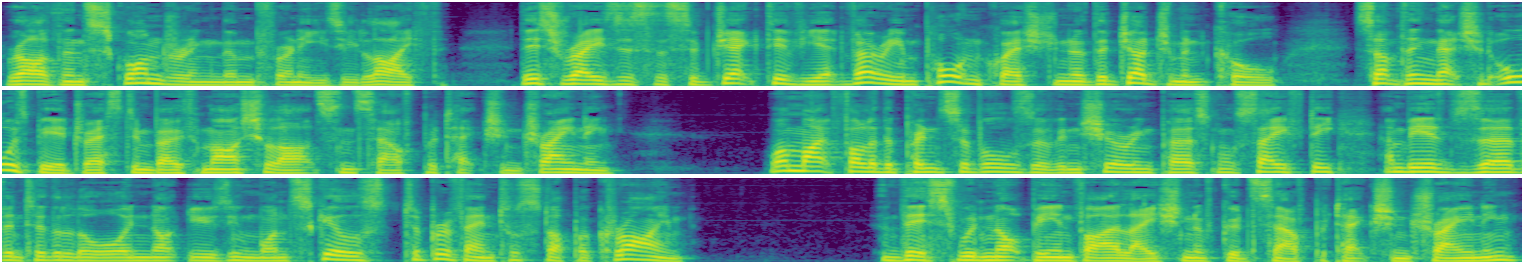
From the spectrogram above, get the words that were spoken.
rather than squandering them for an easy life. This raises the subjective yet very important question of the judgment call, something that should always be addressed in both martial arts and self protection training. One might follow the principles of ensuring personal safety and be observant of the law in not using one's skills to prevent or stop a crime. This would not be in violation of good self protection training,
